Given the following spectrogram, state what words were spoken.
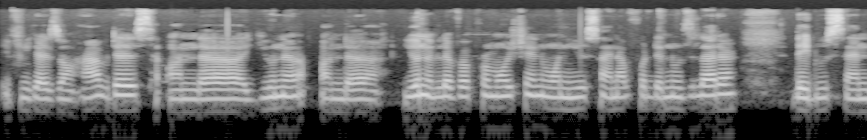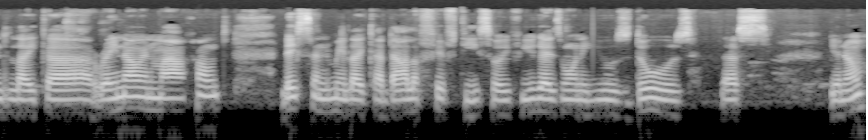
if you guys don't have this on the unit on the unit unilever promotion when you sign up for the newsletter they do send like uh right now in my account they send me like a dollar fifty. So if you guys want to use those that's you know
